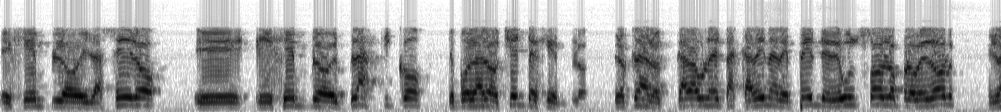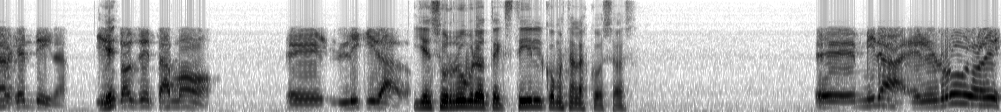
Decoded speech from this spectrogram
ejemplo el acero, eh, ejemplo el plástico. Te puedo dar 80 ejemplos. Pero claro, cada una de estas cadenas depende de un solo proveedor en la Argentina. Y entonces estamos eh, liquidado. ¿Y en su rubro textil cómo están las cosas? Eh, mira, el rubro es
